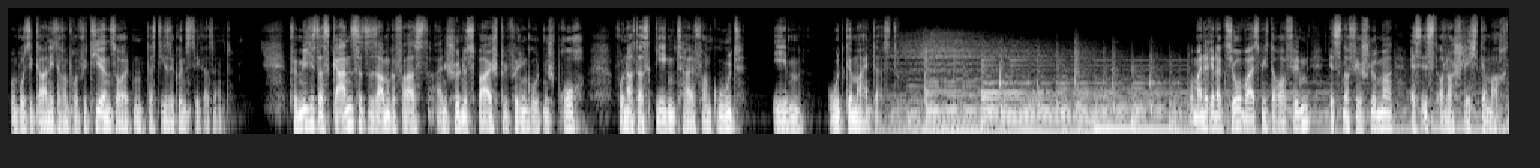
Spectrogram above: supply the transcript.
und wo sie gar nicht davon profitieren sollten, dass diese günstiger sind. Für mich ist das Ganze zusammengefasst ein schönes Beispiel für den guten Spruch, wonach das Gegenteil von gut eben gut gemeint ist. Und meine Redaktion weist mich darauf hin, es ist noch viel schlimmer, es ist auch noch schlecht gemacht.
